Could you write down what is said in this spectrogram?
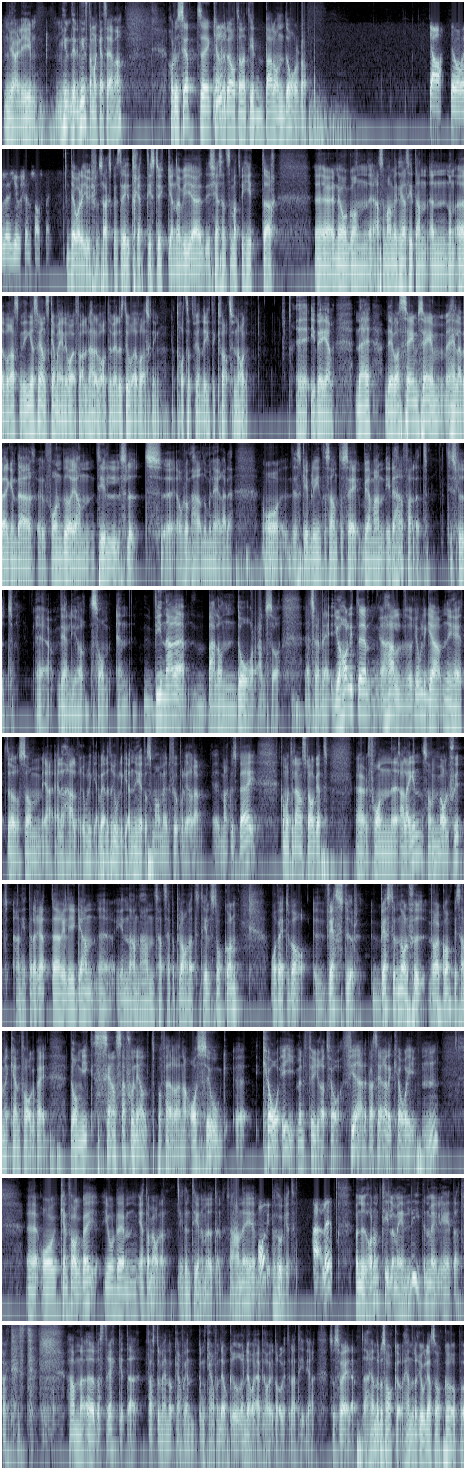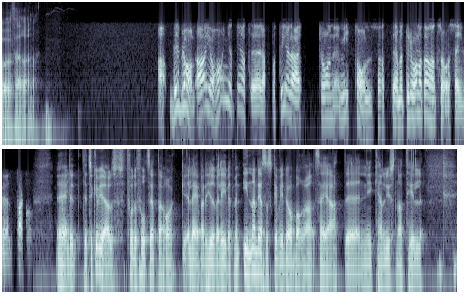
Ja, det är det minsta man kan säga va? Har du sett eh, kandidaterna mm. till Ballon d'Or då? Ja, det var väl the usual suspect. Det var det usual suspect. Det är 30 stycken och vi, eh, det känns inte som att vi hittar eh, någon, alltså man vill helst hitta en, en, någon överraskning. Det är inga svenskar med i varje fall. Det hade varit en väldigt stor överraskning. Trots att vi ändå gick till kvartsfinal eh, i VM. Nej, det var same same hela vägen där från början till slut eh, av de här nominerade. Och det ska bli intressant att se vem man i det här fallet till slut eh, väljer som en vinnare. Ballon d'Or alltså. Eh, så det Jag har lite halvroliga nyheter som, ja, eller halvroliga, väldigt roliga nyheter som har med fotboll att göra. Eh, Marcus Berg kommer till landslaget eh, från alla in som målskytt. Han hittade rätt där i ligan innan han satte sig på planet till Stockholm. Och vet du vad? Västur, Väster 07, våra kompisar med Ken Fagerberg, de gick sensationellt på Färöarna och såg KI med 4-2. Fjärdeplacerade KI. Mm. Eh, och Ken Fagerberg gjorde mm, ett av målen i den tionde minuten. Så han är Oj. på hugget. Härligt. Och nu har de till och med en liten möjlighet att faktiskt hamna över strecket där. Fast de, ändå kanske, de kanske inte åker ur ändå. Ja, vi har ju dragit det där tidigare. Så så är det. Där händer det saker. Händer det roliga saker på Färöarna. Ja, det är bra. Ja, jag har inget mer att eh, rapportera från mitt håll. Så att, om inte du har något annat så vi väl tack. Eh, det, det, tycker vi gör. Så får du fortsätta och leva det ljuva livet. Men innan det så ska vi då bara säga att eh, ni kan lyssna till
